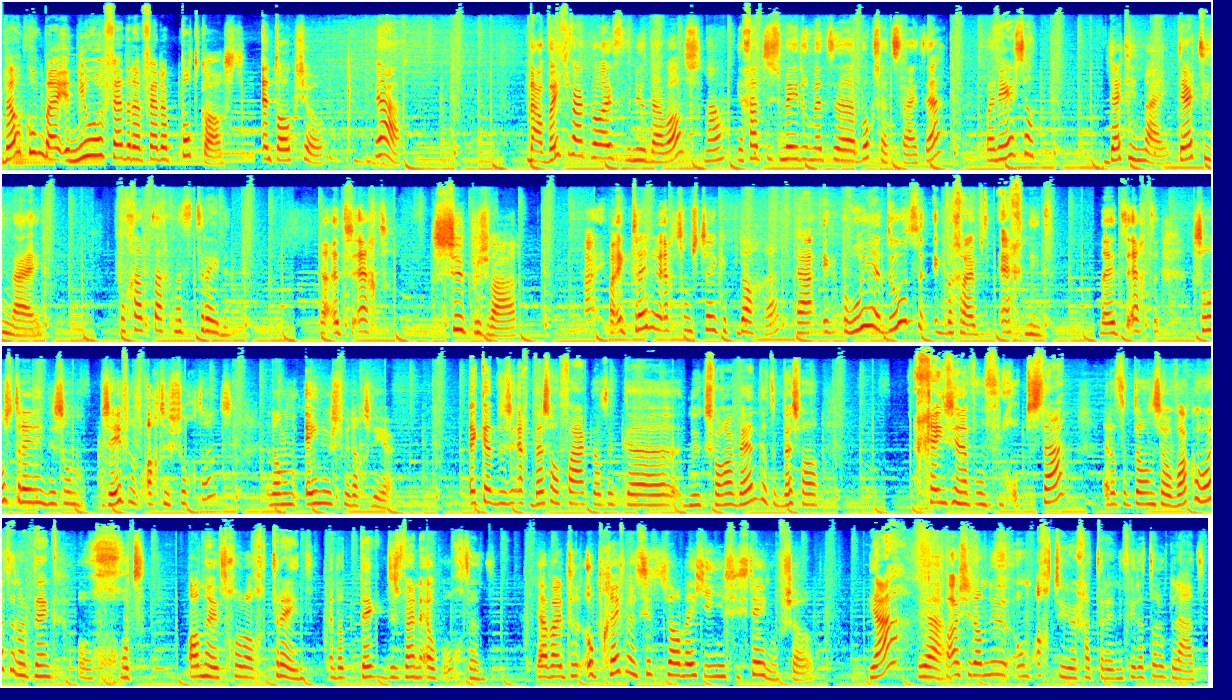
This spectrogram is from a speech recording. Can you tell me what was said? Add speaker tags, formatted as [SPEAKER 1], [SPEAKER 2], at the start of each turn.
[SPEAKER 1] Welkom bij een nieuwe Verder en Verder podcast en talkshow.
[SPEAKER 2] Ja. Nou, weet je waar ik wel even benieuwd naar was?
[SPEAKER 1] Nou,
[SPEAKER 2] Je gaat dus meedoen met de bokswedstrijd, hè? Wanneer is dat?
[SPEAKER 1] 13 mei.
[SPEAKER 2] 13 mei. Hoe gaat het eigenlijk met het trainen?
[SPEAKER 1] Ja, het is echt super zwaar. Maar ik train nu echt soms twee keer per dag, hè?
[SPEAKER 2] Ja, ik, hoe je het doet, ik begrijp het echt niet.
[SPEAKER 1] Nee, het is echt... Soms train ik dus om 7 of 8 uur 's ochtends en dan om 1 uur 's middags weer.
[SPEAKER 2] Ik heb dus echt best wel vaak dat ik, eh, nu ik zwanger ben, dat ik best wel geen zin heb om vroeg op te staan. En dat ik dan zo wakker word en dat ik denk, oh god, Anne heeft gewoon al getraind. En dat denk ik dus bijna elke ochtend.
[SPEAKER 1] Ja, maar het- op een gegeven moment zit het wel een beetje in je systeem of zo.
[SPEAKER 2] Ja?
[SPEAKER 1] Ja.
[SPEAKER 2] Maar als je dan nu om 8 uur gaat trainen, vind je dat dan ook laat?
